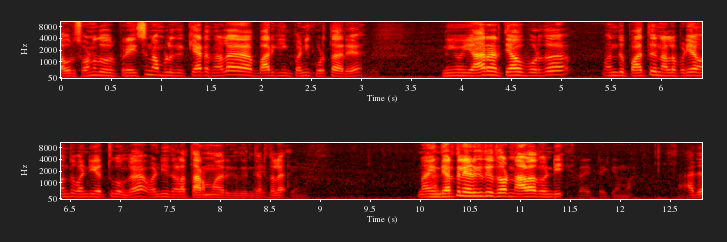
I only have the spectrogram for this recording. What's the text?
அவர் சொன்னது ஒரு ப்ரைஸ் நம்மளுக்கு கேட்டதுனால பார்க்கிங் பண்ணி கொடுத்தாரு. நீங்கள் யார் யார் தேவைப்படுதோ வந்து பார்த்து நல்லபடியாக வந்து வண்டி எடுத்துக்கோங்க. வண்டி நல்லா தரமாக இருக்குது இந்த இடத்துல. நான் இந்த இடத்துல எடுக்குது இதோட நாலாவது வண்டி. ரைட் ஓகேம்மா அது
